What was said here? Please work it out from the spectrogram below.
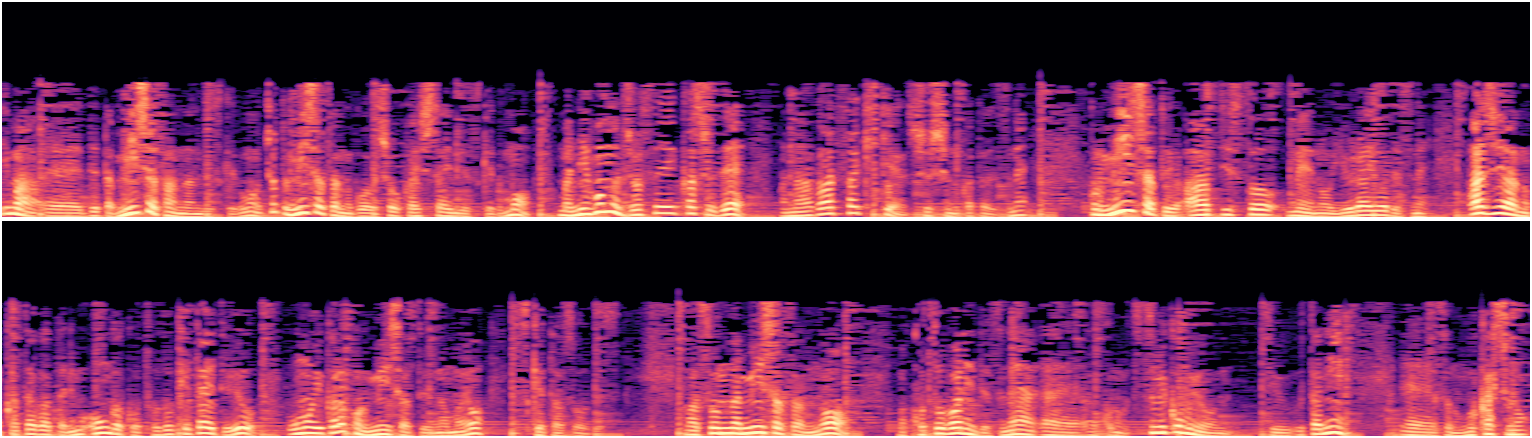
今、えー、出たミーシャさんなんですけども、ちょっとミーシャさんのご紹介したいんですけども、まあ、日本の女性歌手で、長崎県出身の方ですね。このミーシャというアーティスト名の由来はですね、アジアの方々にも音楽を届けたいという思いからこのミーシャという名前を付けたそうです。まあ、そんなミーシャさんの言葉にですね、えー、この包み込むようにっていう歌に、えー、その昔の、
